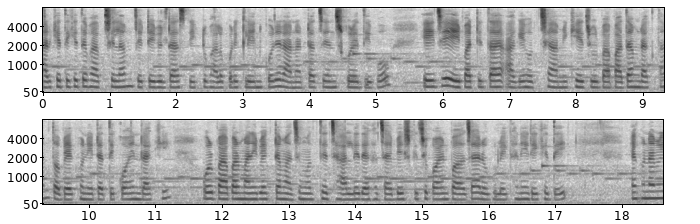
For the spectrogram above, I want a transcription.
আর খেতে খেতে ভাবছিলাম যে টেবিলটা আজকে একটু ভালো করে ক্লিন করে রান্নাটা চেঞ্জ করে দিব। এই যে এই বাটিটা আগে হচ্ছে আমি খেজুর বা বাদাম রাখতাম, তবে এখন এটাতে কয়েন রাখি। ওর বাবার মানি ব্যাগটা মাঝে মধ্যে ঝাললে দেখা যায় বেশ কিছু কয়েন পাওয়া যায় আর ওগুলো এখানেই রেখে দেই। এখন আমি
